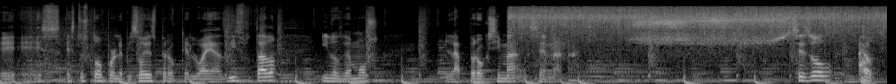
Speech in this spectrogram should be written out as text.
es, esto es todo por el episodio. Espero que lo hayas disfrutado. Y nos vemos la próxima semana. Sizzle out.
